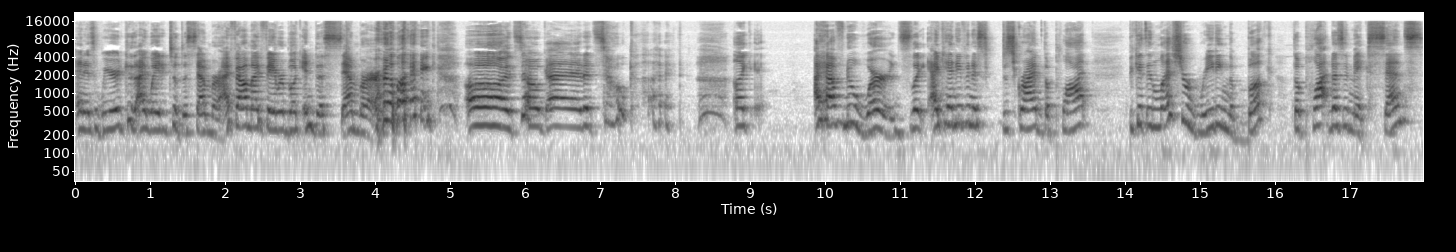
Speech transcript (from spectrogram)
And it's weird because I waited till December. I found my favorite book in December. like, oh, it's so good. It's so good. Like, I have no words. Like, I can't even describe the plot because unless you're reading the book, the plot doesn't make sense.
